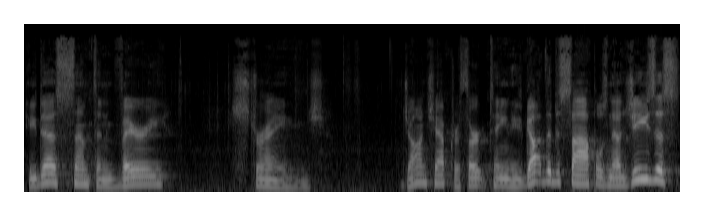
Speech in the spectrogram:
he does something very strange. John chapter 13, he's got the disciples. Now, Jesus,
